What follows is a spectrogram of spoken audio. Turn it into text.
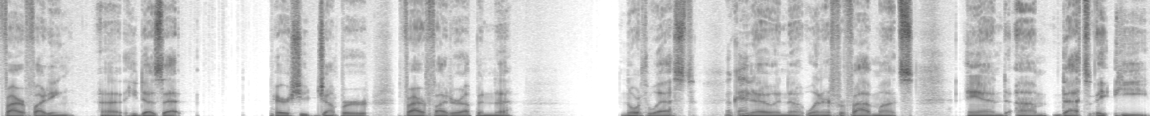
firefighting. Uh, he does that parachute jumper firefighter up in the northwest. Okay. You know, in the winter for five months, and um, that's he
